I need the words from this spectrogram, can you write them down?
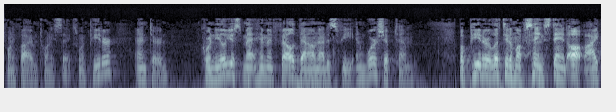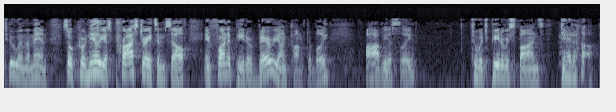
25 and 26. When Peter entered, Cornelius met him and fell down at his feet and worshipped him. But Peter lifted him up, saying, Stand up, I too am a man. So Cornelius prostrates himself in front of Peter, very uncomfortably, obviously, to which Peter responds, Get up.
